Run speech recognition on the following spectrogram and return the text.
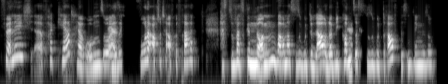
völlig äh, verkehrt herum. So, ja. also ich wurde auch total oft gefragt, hast du was genommen? Warum hast du so gute Laune? Oder wie kommt es, dass du so gut drauf bist? Und ich denke mir so,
